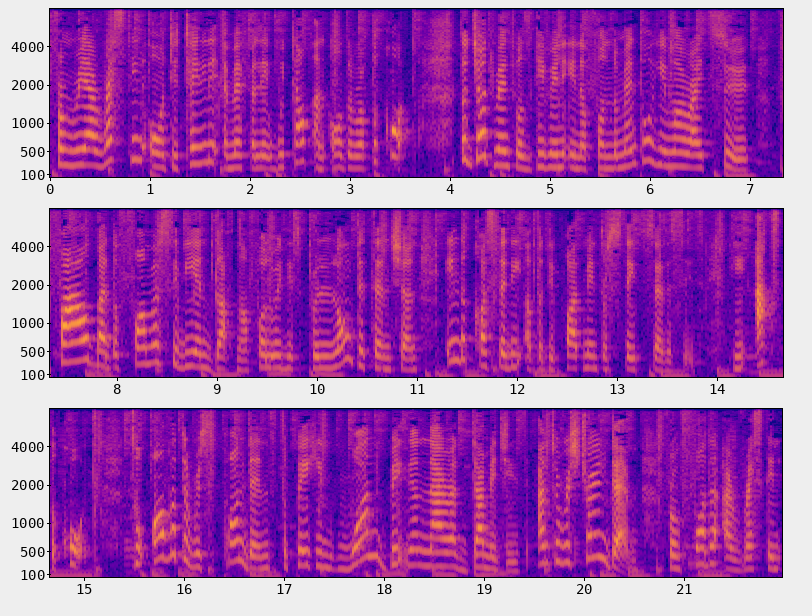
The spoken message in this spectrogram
from rearresting or detaining Emefiele without an order of the court. The judgment was given in a fundamental human rights suit filed by the former CBN governor following his prolonged detention in the custody of the Department of State Services. He asked the court to order the respondents to pay him 1 billion naira damages and to restrain them from further arresting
